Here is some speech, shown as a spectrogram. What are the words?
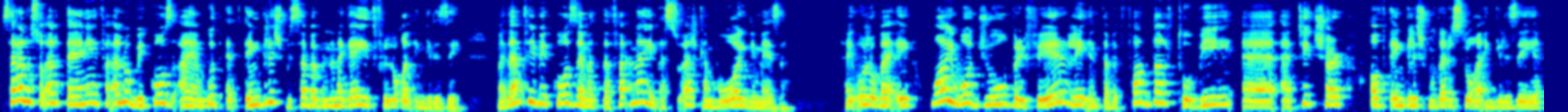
سأله سؤال تاني فقال له because I am good at English بسبب إن أنا جيد في اللغة الإنجليزية. ما دام في because زي ما اتفقنا يبقى السؤال كان بواي لماذا؟ هيقول له بقى إيه؟ Why would you prefer ليه؟ أنت بتفضل to be a teacher of English مدرس لغة إنجليزية.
